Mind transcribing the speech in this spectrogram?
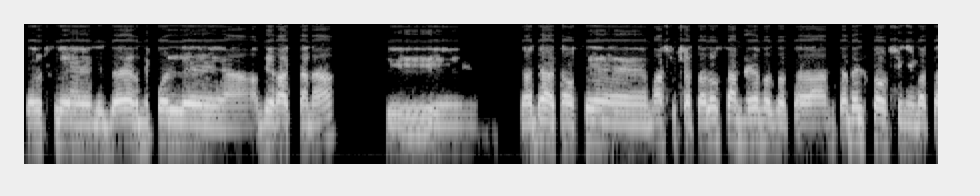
צריך להיזהר מכל עבירה קטנה, כי אתה יודע, אתה עושה משהו שאתה לא שם לב, אז אתה מקבל צהוב שני ואתה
